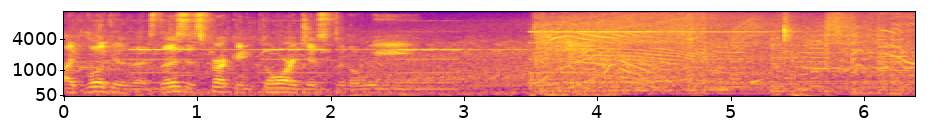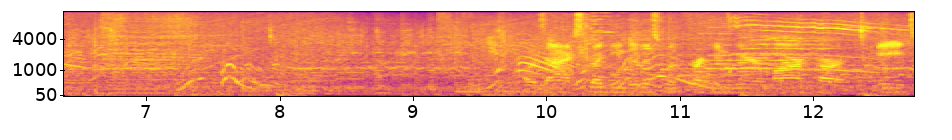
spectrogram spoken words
Like, look at this. This is freaking gorgeous for the Wii. Not expecting to this would freaking mirror Mario Kart 8's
